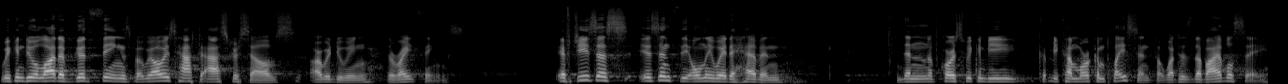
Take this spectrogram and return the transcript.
We can do a lot of good things, but we always have to ask ourselves are we doing the right things? If Jesus isn't the only way to heaven, then of course we can be, become more complacent. But what does the Bible say?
